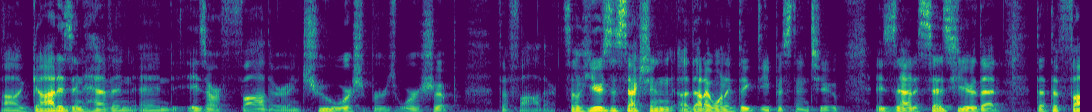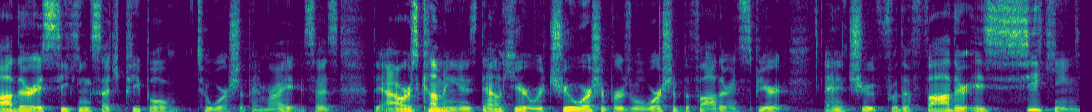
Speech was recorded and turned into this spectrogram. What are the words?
Uh, God is in heaven and is our Father, and true worshipers worship the Father. So here's the section uh, that I want to dig deepest into is that it says here that that the Father is seeking such people to worship him, right? It says the hour is coming and is now here where true worshipers will worship the Father in spirit and in truth. For the Father is seeking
